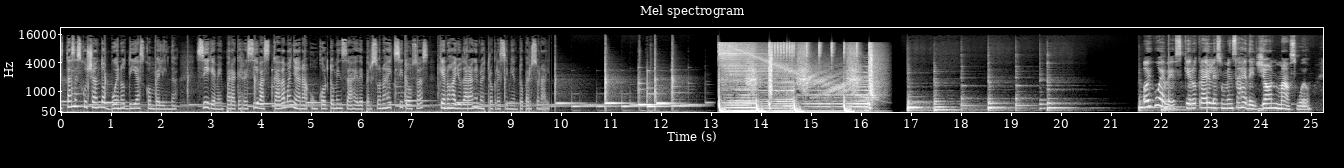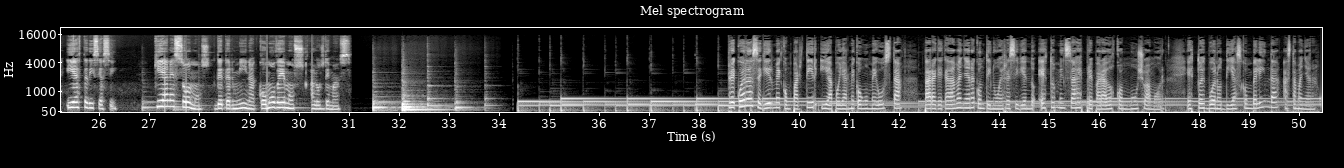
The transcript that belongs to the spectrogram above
Estás escuchando Buenos días con Belinda. Sígueme para que recibas cada mañana un corto mensaje de personas exitosas que nos ayudarán en nuestro crecimiento personal. Hoy jueves quiero traerles un mensaje de John Maswell y este dice así quiénes somos determina cómo vemos a los demás. Recuerda seguirme, compartir y apoyarme con un me gusta para que cada mañana continúes recibiendo estos mensajes preparados con mucho amor. Esto es Buenos días con Belinda. Hasta mañana.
